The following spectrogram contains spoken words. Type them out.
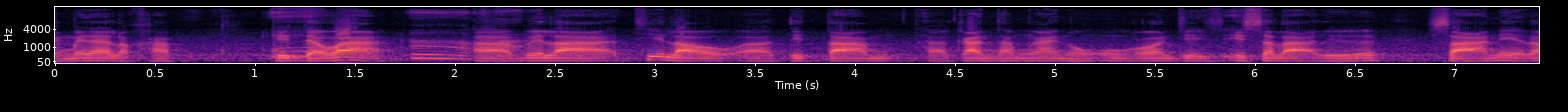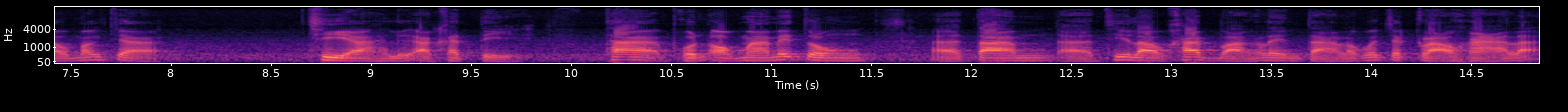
งไม่ได้หรอกครับ เพียงแต่ว่าอ่าอ่าค่ะเวลาที่เราอ่าติดตามอ่าการทำงานขององค์กรอิสระหรือศาลเนี่ยเรามักจะเชียร์หรืออคติ ถ้าผลออกมาไม่ตรงอ่าตามอ่าที่เราคาดหวังอะไรต่างๆเราก็จะกล่าวหาละ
